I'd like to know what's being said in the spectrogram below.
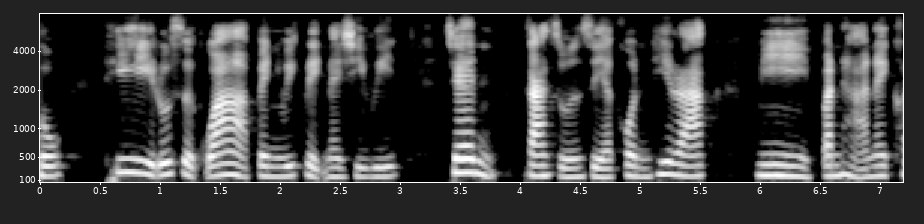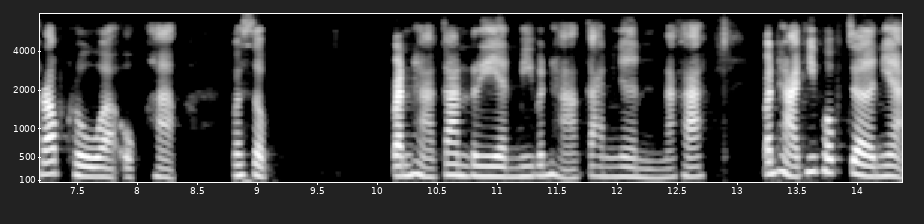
ทุกข์ที่รู้สึกว่าเป็นวิกฤตในชีวิต เช่น การสูญเสียคนที่รัก มีปัญหาในครอบครัวอกหัก ประสบ ปัญหาการเรียนมีปัญหาการเงินนะคะ ปัญหาที่พบเจอเนี่ย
